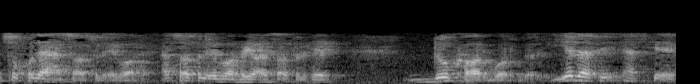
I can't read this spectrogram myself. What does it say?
مثل خود اساس الاباحه. اساس الاباحه یا اساس الهد دو کار برد داره. یه دفعه این است که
